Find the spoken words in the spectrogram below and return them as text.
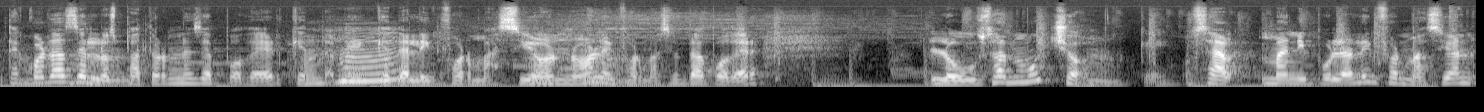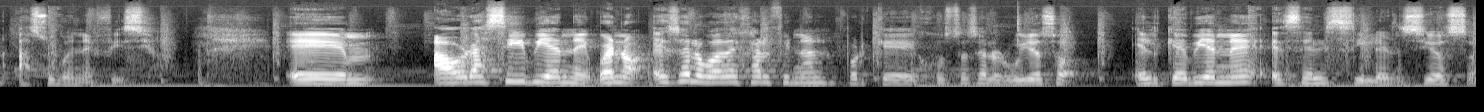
¿te acuerdas de los patrones de poder? Que también, que de la información, ¿no? La información da poder. Lo usan mucho. O sea, manipular la información a su beneficio. Eh, Ahora sí viene, bueno, eso lo voy a dejar al final porque justo es el orgulloso. El que viene es el silencioso,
